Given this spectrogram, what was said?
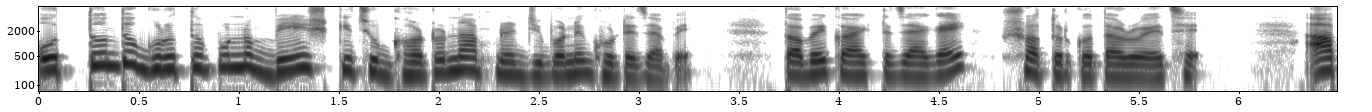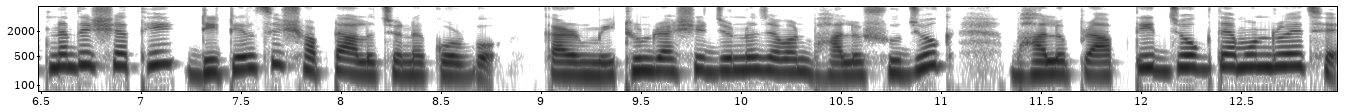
অত্যন্ত গুরুত্বপূর্ণ বেশ কিছু ঘটনা আপনার জীবনে ঘটে যাবে। তবে কয়েকটা জায়গায় সতর্কতা রয়েছে। আপনাদের সাথে ডিটেলসে সবটা আলোচনা করব। কারণ মিঠুন রাশির জন্য যেমন ভালো সুযোগ, ভালো প্রাপ্তির যোগ তেমন রয়েছে,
